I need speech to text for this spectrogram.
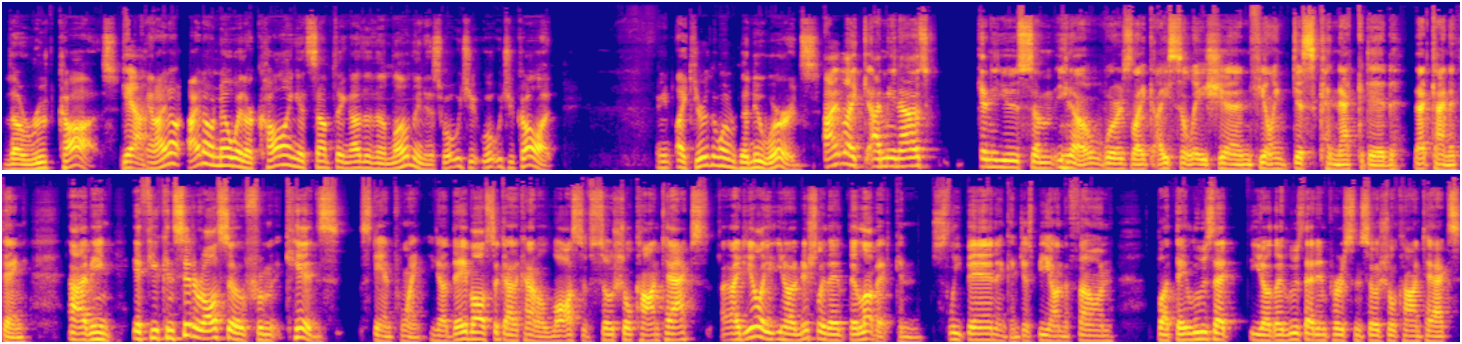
the root cause. Yeah. And I don't I don't know whether calling it something other than loneliness. What would you what would you call it? I mean, like you're the one with the new words. I like. I mean, I was going to use some, you know, words like isolation, feeling disconnected, that kind of thing. I mean, if you consider also from kids' standpoint, you know, they've also got a kind of a loss of social contacts. Ideally, you know, initially they, they love it, can sleep in and can just be on the phone, but they lose that, you know, they lose that in person social contacts.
